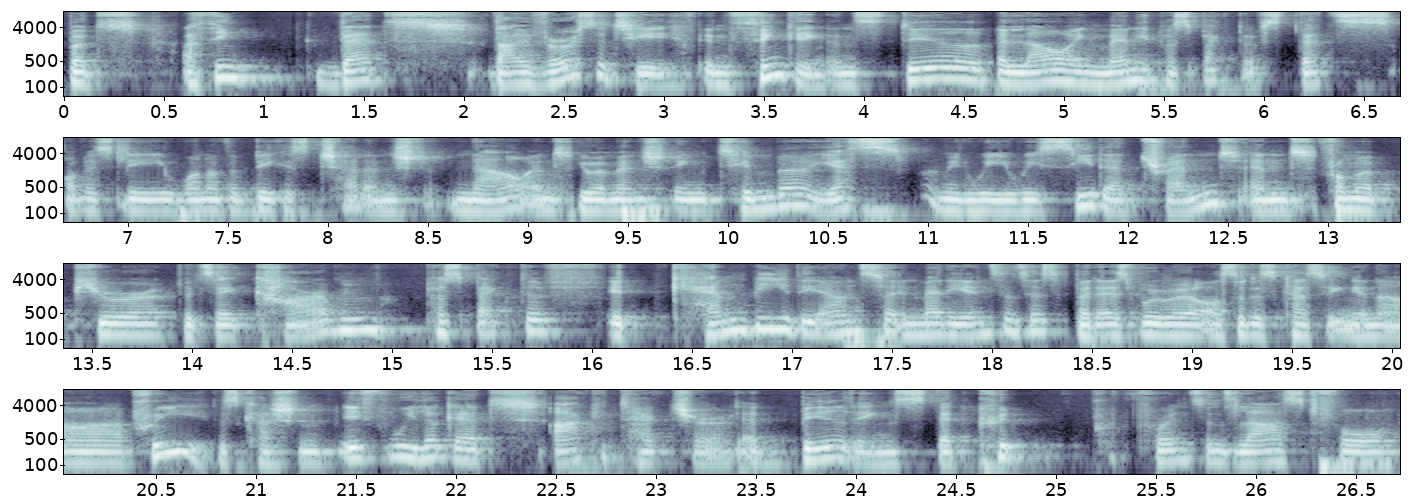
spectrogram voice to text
but i think that diversity in thinking and still allowing many perspectives that's obviously one of the biggest challenge now. And you were mentioning timber. Yes i mean we we see that trend. And from a pure let's say carbon perspective it can be the answer in many instances. But as we were also discussing in our pre-discussion if we look at architecture at buildings that could for instance, last for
